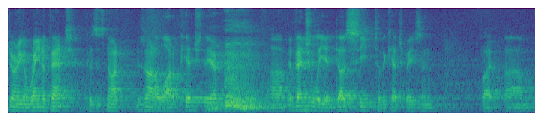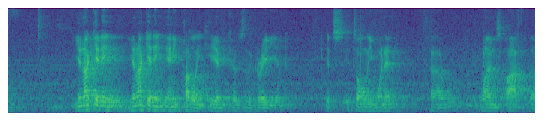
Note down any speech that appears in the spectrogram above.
during a rain event, because it's not, there's not a lot of pitch there. Um, Eventually, it does seep to the catch basin, but um, you're not getting, you're not getting any puddling here because of the gradient. It's, it's only when it uh, runs off the,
